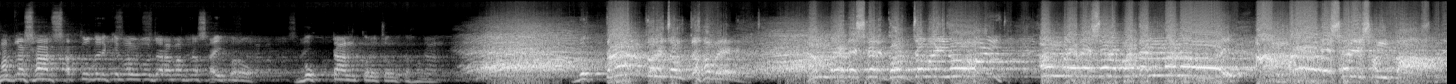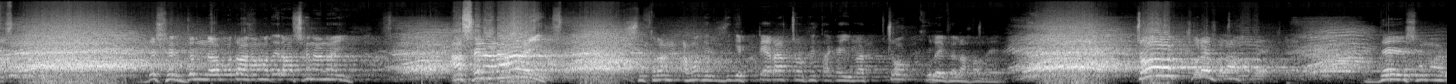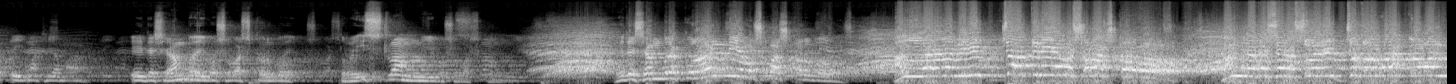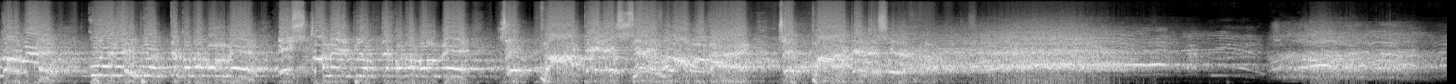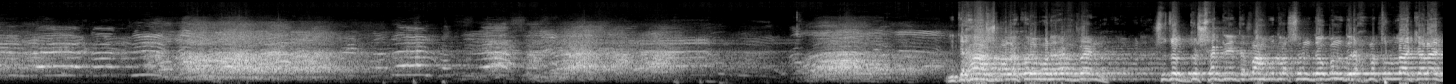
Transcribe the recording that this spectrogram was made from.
মাদ্রাসার ছাত্রদেরকে বলব, যারা মাদ্রাসায় করো বুক টান করে চলতে হবে। বুক টান করে চলতে হবে। আমরা দেশের গর্জমাই নই, আমরা দেশের আমরা দেশেরই সন্তান দেশের জন্য অবদান আমাদের আসে না নাই? আসে না নাই? সুতরাং আমাদের দিকে টেরা চোখে তাকাইবার চোখ খুলে ফেলা হবে। চোখ খুলে ফেলা হবে। দেশ আমার, এই মাটি আমার, এই দেশে আমরাই বসবাস করব। তবে ইসলাম নিয়ে বসবাস করব। এদেশে আমরা কোরআন নিয়ে বসবাস করব। আল্লাহর নবীর ইজ্জত নিয়ে বসবাস করব। বাংলাদেশের রাসূলের ইজ্জতের উপর আক্রমণ করবে, কোরআনের বিরুদ্ধে কথা বলবে, ইসলামের বিরুদ্ধে কথা বলবে ইতিহাস ভালো করে মনে রাখবেন। সুযোগ্য সাগরিদ মাহমুদ হাসান দেওবন্দি রহমতুল্লাহ খেলেন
